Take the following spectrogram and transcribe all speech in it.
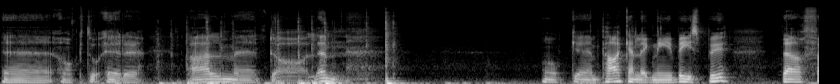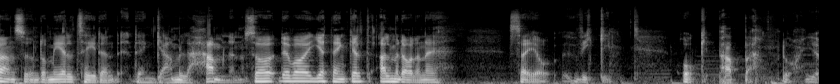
Eh, och då är det Almedalen. Och en parkanläggning i Visby. Där fanns under medeltiden den gamla hamnen. Så det var jätteenkelt. Almedalen är, säger Vicky. Och pappa då ju.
